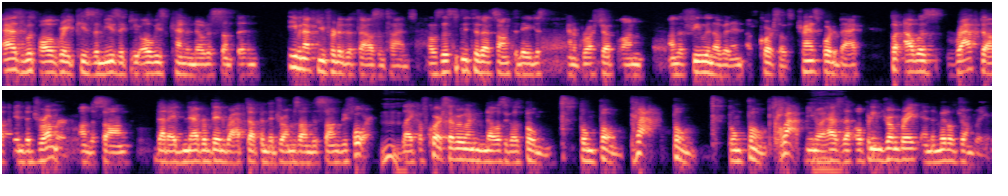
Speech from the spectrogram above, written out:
as with all great pieces of music, you always kind of notice something, even after you've heard it a thousand times. I was listening to that song today, just kind of brush up on on the feeling of it, and of course, I was transported back. But I was wrapped up in the drummer on the song that I've never been wrapped up in the drums on this song before. Mm. Like, of course, everyone knows it goes boom, boom, boom, plap, boom, boom, boom, clap. You know, it has the opening drum break and the middle drum break.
